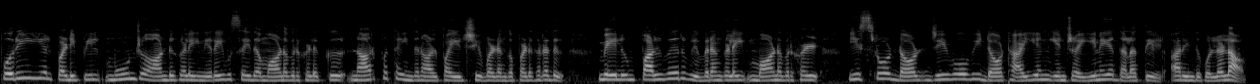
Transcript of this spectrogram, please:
பொறியியல் படிப்பில் மூன்று ஆண்டுகளை நிறைவு செய்த மாணவர்களுக்கு நாற்பத்தைந்து நாள் பயிற்சி வழங்கப்படுகிறது. மேலும் பல்வேறு விவரங்களை மாணவர்கள் ISRO dot G O V dot I N என்ற இணையதளத்தில் அறிந்து கொள்ளலாம்.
